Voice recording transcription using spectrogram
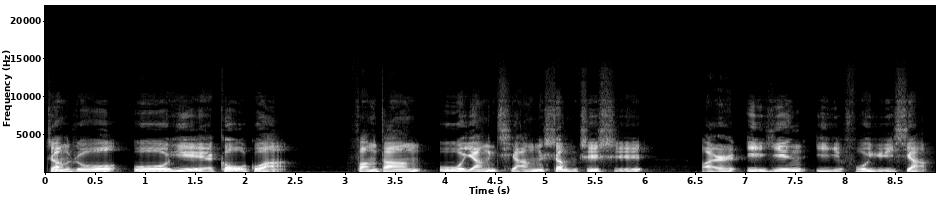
正如五岳构卦，方当五阳强盛之时，而一阴以伏于下。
